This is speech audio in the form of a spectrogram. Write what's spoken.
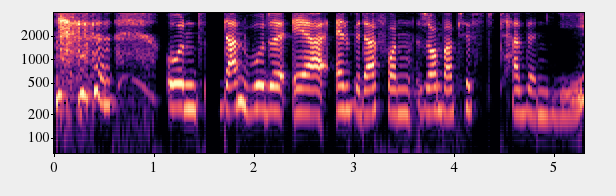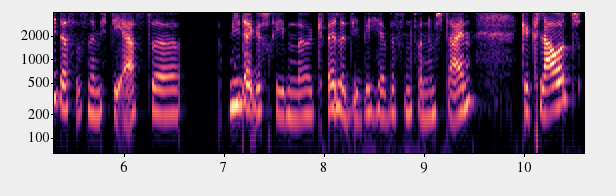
und dann wurde er entweder von Jean-Baptiste Tavernier, das ist nämlich die erste niedergeschriebene Quelle, die wir hier wissen von dem Stein, geklaut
